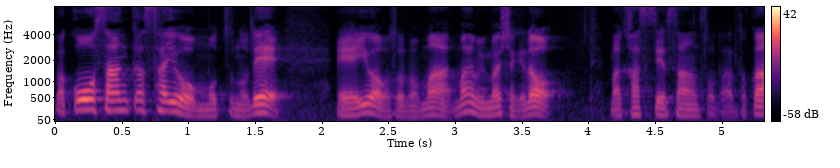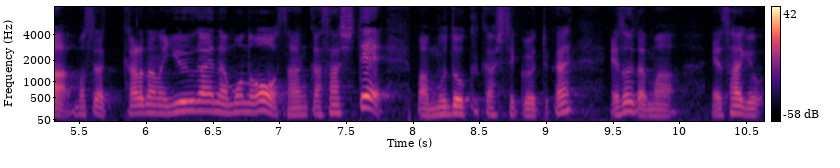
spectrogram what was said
まあ、抗酸化作用を持つので、えー、要はその、まあ、前も言いましたけど、まあ、活性酸素だとか、まあ、それは体の有害なものを酸化させて、まあ、無毒化してくるというかね、え、そういった、まあ、作業、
